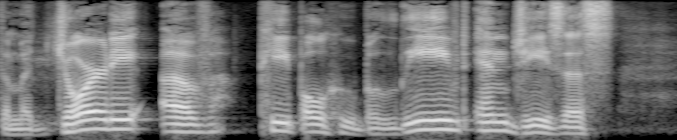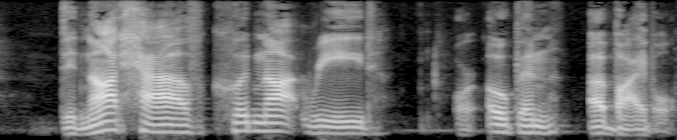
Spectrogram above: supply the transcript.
The majority of people who believed in Jesus did not have, could not read, or open a Bible.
